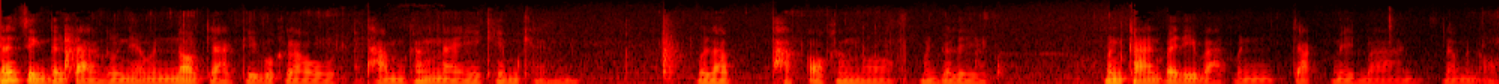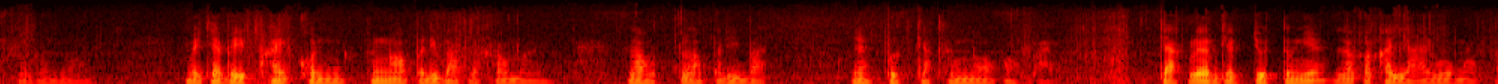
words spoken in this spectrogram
ฉะนั้นสิ่งต่างๆตรงนี้มันนอกจากที่พวกเราทำข้างในให้เข้มแข็ง เวลาผลักออกข้างนอก มันก็เลย มันการปฏิบัติมันจากในบ้านแล้วมันออกสู่ข้างนอก ไม่ใช่ไปให้คนข้างนอกปฏิบัติแล้วเข้ามา เราเราปฏิบัติเนี่ยฝึกจากข้างนอกออกไป จากเริ่มจากจุดตรงเนี้ยแล้วก็ขยายวงออกไป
